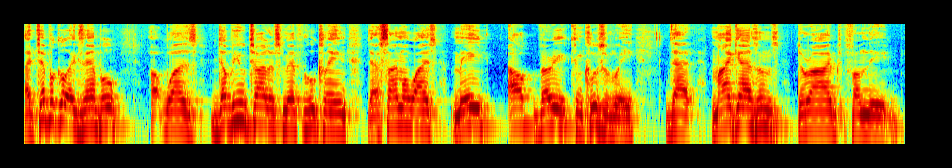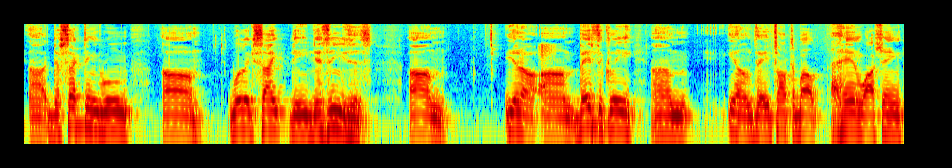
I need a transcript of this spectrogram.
A typical example uh, was W. Tyler Smith, who claimed that Semmelweis made out very conclusively that miasms derived from the uh, dissecting room um, will excite the diseases. Um, you know, um, basically, um, you know, they talked about hand washing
